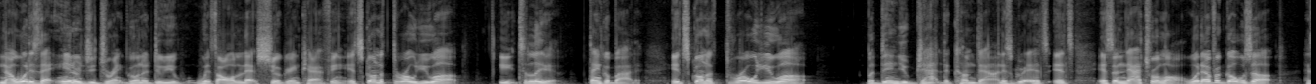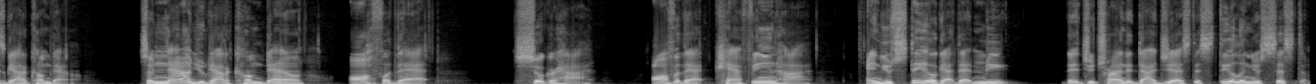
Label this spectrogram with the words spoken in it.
Now, what is that energy drink going to do you with all that sugar and caffeine? It's going to throw you up. Eat to live. Think about it. It's going to throw you up, but then you got to come down. It's great. It's, it's, it's a natural law. Whatever goes up has got to come down. So now you got to come down off of that sugar high, off of that caffeine high, and you still got that meat that you're trying to digest that's still in your system.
